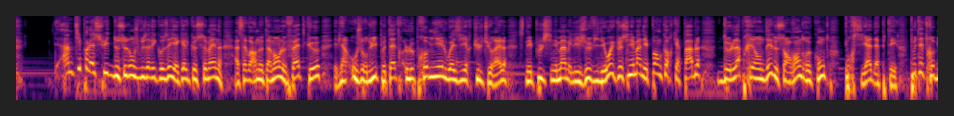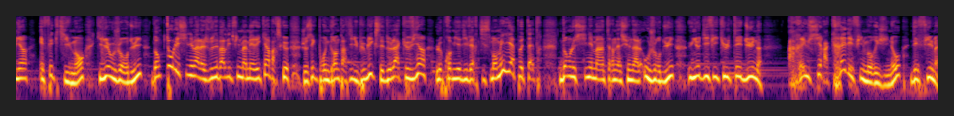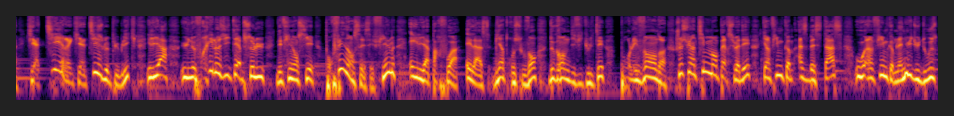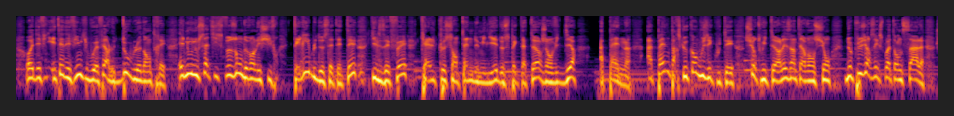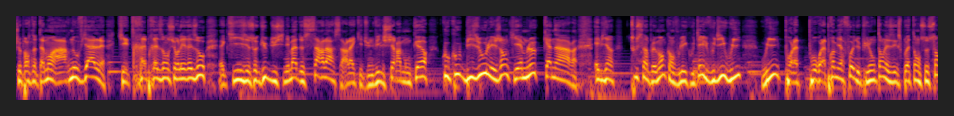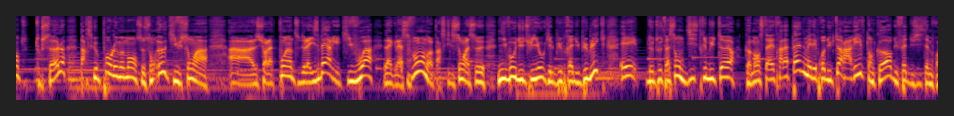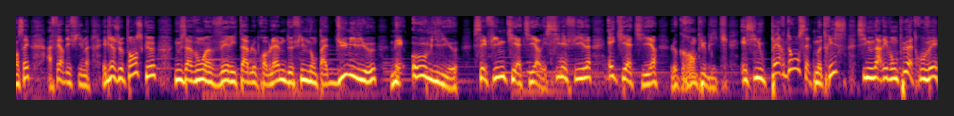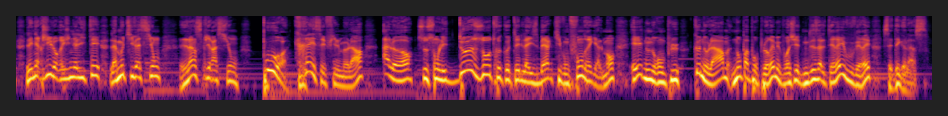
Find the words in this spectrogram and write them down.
un petit peu la suite de ce dont je vous avais causé il y a quelques semaines, à savoir notamment le fait que, eh bien, aujourd'hui, peut-être le premier loisir culturel, ce n'est plus le cinéma mais les jeux vidéo et que le cinéma n'est pas encore capable de l'appréhender, de s'en rendre compte pour s'y adapter. Peut-être bien, effectivement, qu'il y a aujourd'hui, dans tous les cinémas, là, je vous ai parlé de films américains parce que je sais que pour une grande partie du public, c'est de là que vient le premier divertissement, mais il y a peut-être dans le cinéma international aujourd'hui une difficulté d'une à réussir à créer des films originaux, des films qui attirent et qui attisent le public. Il y a une frilosité absolue des financiers pour financer ces films et il y a parfois, hélas, bien trop souvent, de grandes difficultés pour les vendre. Je suis intimement persuadé qu'un film comme Asbestas ou un film comme La Nuit du 12 auraient été des films qui pouvaient faire le double d'entrée. Et nous nous satisfaisons devant les chiffres terribles de cet été qu'ils aient fait quelques centaines de milliers de spectateurs, j'ai envie de dire à peine. À peine parce que quand vous écoutez sur Twitter les interventions de plusieurs exploitants de salles, je pense notamment à Arnaud Vial, qui est très présent sur les réseaux, qui s'occupe du cinéma de Sarlat. Sarlat qui est une ville chère à mon cœur. Coucou, bisous les gens qui aiment le canard. Eh bien, tout simplement, quand vous l'écoutez, il vous dit oui, oui, pour la, pour la première fois depuis longtemps, les exploitants se sentent tout seuls, parce que pour le moment, ce sont eux qui sont à, à sur la pointe de l'iceberg et qui voient la glace fondre, parce qu'ils sont à ce niveau du tuyau qui est le plus près du public, et de toute façon, distributeurs commencent à être à la peine, mais les producteurs arrivent encore, du fait du système français, à faire des films. Eh bien, je pense que nous avons un véritable problème de films non pas du milieu, mais au milieu. Ces films qui attirent les cinéphiles et qui attirent le grand public. Et si nous perdons cette motrice, si nous n'arrivons plus à trouver l'énergie, l'originalité, la motivation, l'inspiration pour créer ces films-là, alors ce sont les deux autres côtés de l'iceberg qui vont fondre également et nous n'aurons plus que nos larmes, non pas pour pleurer mais pour essayer de nous désaltérer et vous verrez, c'est dégueulasse.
